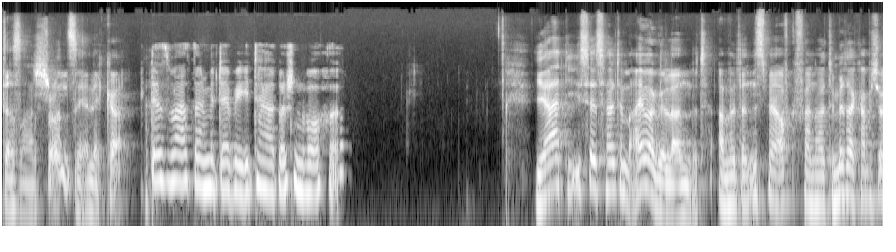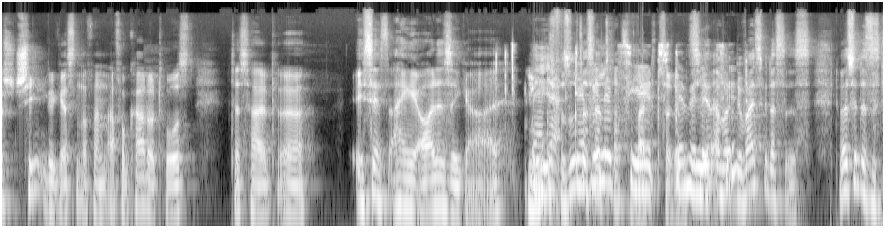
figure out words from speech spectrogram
das war schon sehr lecker. Das war's dann mit der vegetarischen Woche. Ja, die ist jetzt halt im Eimer gelandet. Aber dann ist mir aufgefallen, heute Mittag habe ich auch schon Schinken gegessen auf meinem Avocado-Toast. Deshalb äh, ist jetzt eigentlich alles egal. Nee, ja, ich versuche das halt trotzdem zählt, zu reduzieren, aber du weißt, wie das ist. Du weißt, wie das ist.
